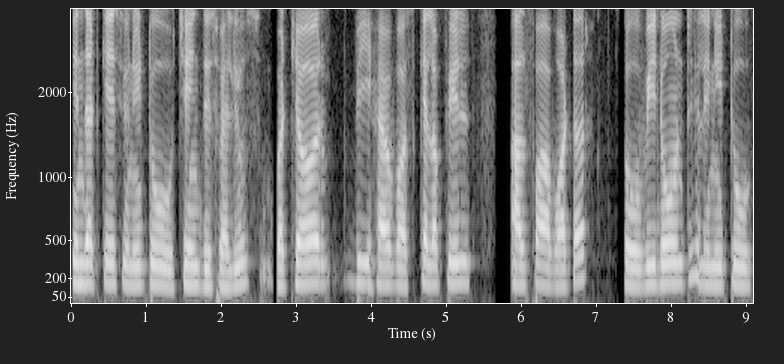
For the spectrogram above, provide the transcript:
in that case you need to change these values. But here we have a scalar field alpha water. So we don't really need to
